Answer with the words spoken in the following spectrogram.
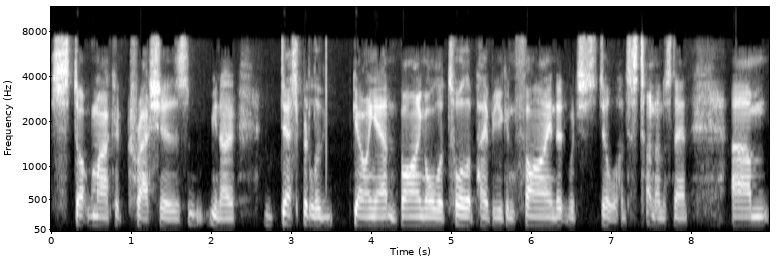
stock market crashes, you know, desperately going out and buying all the toilet paper you can find, it which still I just don't understand. Um,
